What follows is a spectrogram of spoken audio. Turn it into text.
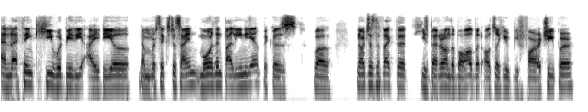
And I think he would be the ideal number six to sign more than Palhinha because, well, not just the fact that he's better on the ball, but also he would be far cheaper.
